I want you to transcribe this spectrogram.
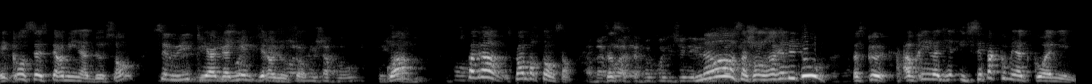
Et quand ça se termine à 200, c'est lui qui a gagné le tirage au sort. Quoi? C'est pas grave, c'est pas important ça. Ah bah ça, peut conditionner non, ça ne changera rien du tout. Parce que après il va dire, il ne sait pas combien il y a de Kohanim.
